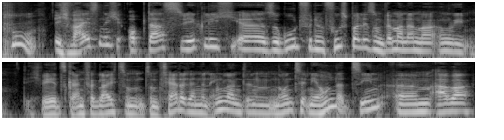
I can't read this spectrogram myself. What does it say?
Puh, ich weiß nicht, ob das wirklich äh, so gut für den Fußball ist. Und wenn man dann mal irgendwie, ich will jetzt keinen Vergleich zum, zum Pferderennen in England im 19. Jahrhundert ziehen, ähm, aber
